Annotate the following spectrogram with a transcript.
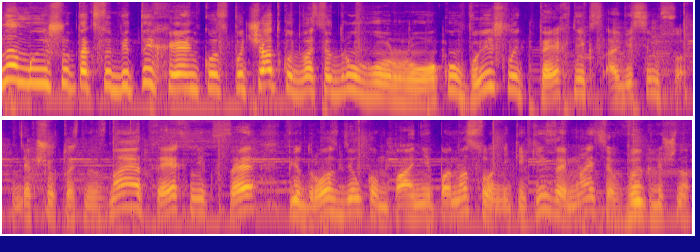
На мишу так собі тихенько. З початку 22-го року вийшли Technics A800. Якщо хтось не знає, Technics – це підрозділ компанії Panasonic, який займається виключно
